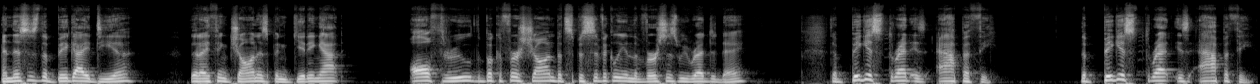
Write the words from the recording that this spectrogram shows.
And this is the big idea that I think John has been getting at all through the book of First John, but specifically in the verses we read today. The biggest threat is apathy. The biggest threat is apathy.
